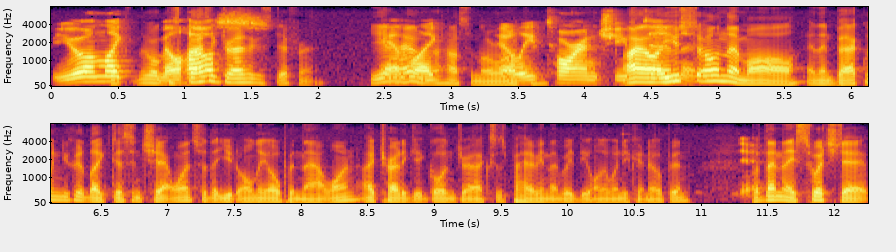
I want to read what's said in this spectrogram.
You own like well, 'cause classic Millhouse Jaraxxus is different. Yeah, and, I have like, Millhouse and and Milwaukee. Elite Tauren Chieftain. I, I used to own them all, and then back when you could like disenchant one so that you'd only open that one, I tried to get Golden Jaraxxus by having that be the only one you can open. Yeah. But then they switched it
